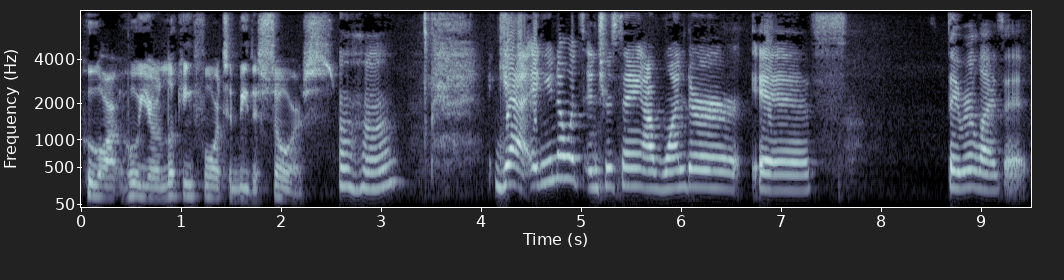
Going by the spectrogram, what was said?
who are who you're looking for to be the source. Mhm. Yeah, and you know what's interesting? I wonder if they realize it.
